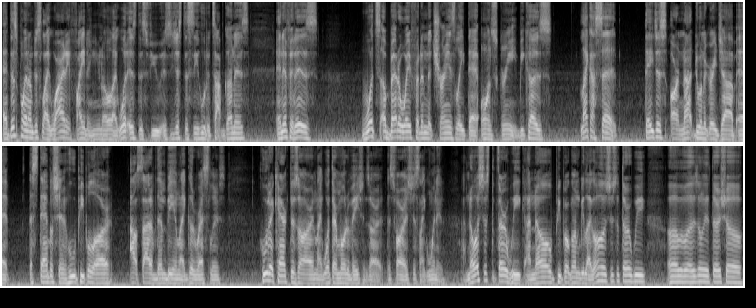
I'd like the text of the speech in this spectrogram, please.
At this point, I'm just like, why are they fighting? You know, like what is this feud? Is just to see who the top gun is? And if it is, what's a better way for them to translate that on screen? Because, like I said, they just are not doing a great job at establishing who people are outside of them being like good wrestlers, who their characters are, and like what their motivations are as far as just like winning. I know it's just the third week. I know people are going to be like, oh, it's just the third week. Uh, it's only the third show.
